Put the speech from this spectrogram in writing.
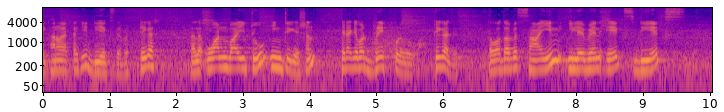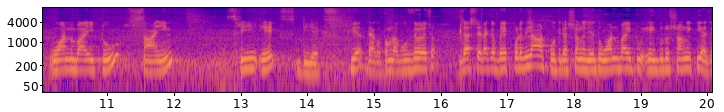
এখানেও একটা কি ডিএক্স দেবে, ঠিক আছে? তাহলে ওয়ান বাই টু ইন্টিগ্রেশন এটাকে এবার ব্রেক করে দেবো, ঠিক আছে? তো কত হবে? Sine eleven x dx one by two sine three x dx clear দেখো, তোমরা বুঝতে পেরেছ? জাস্ট এটাকে ব্রেক করে দিলাম, আর প্রতিটার সঙ্গে যেহেতু ওয়ান বাই টু এই দুটোর সঙ্গে কি আছে?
